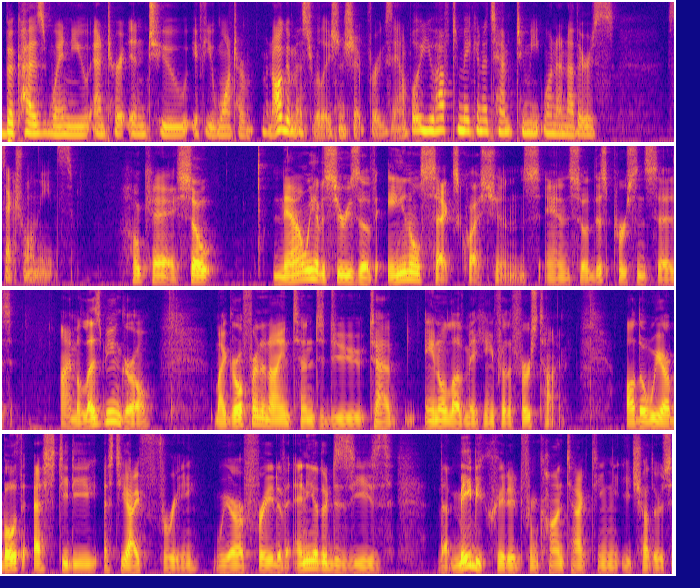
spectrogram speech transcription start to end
because when you enter into, if you want a monogamous relationship, for example, you have to make an attempt to meet one another's sexual needs. Okay, so now we have a series of anal sex questions. And so this person says, I'm a lesbian girl. My girlfriend and I intend to do to have anal lovemaking for the first time. Although we are both STD, STI free, we are afraid of any other disease that may be created from contacting each other's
